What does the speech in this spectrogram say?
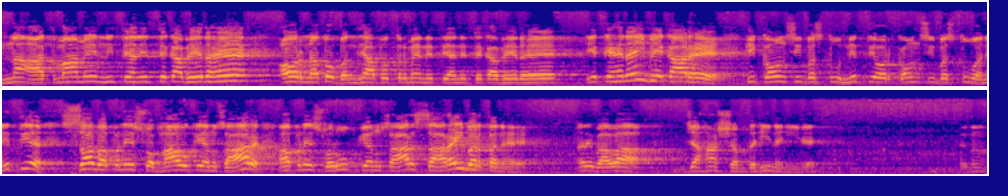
न आत्मा में नित्य अनित्य का भेद है और न तो बंध्या पुत्र में नित्य अनित्य का भेद है। ये कहना ही बेकार है कि कौन सी वस्तु नित्य और कौन सी वस्तु अनित्य, सब अपने स्वभाव के अनुसार, अपने स्वरूप के अनुसार सारा ही बर्तन है। अरे बाबा, जहाँ शब्द ही नहीं है है ना?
